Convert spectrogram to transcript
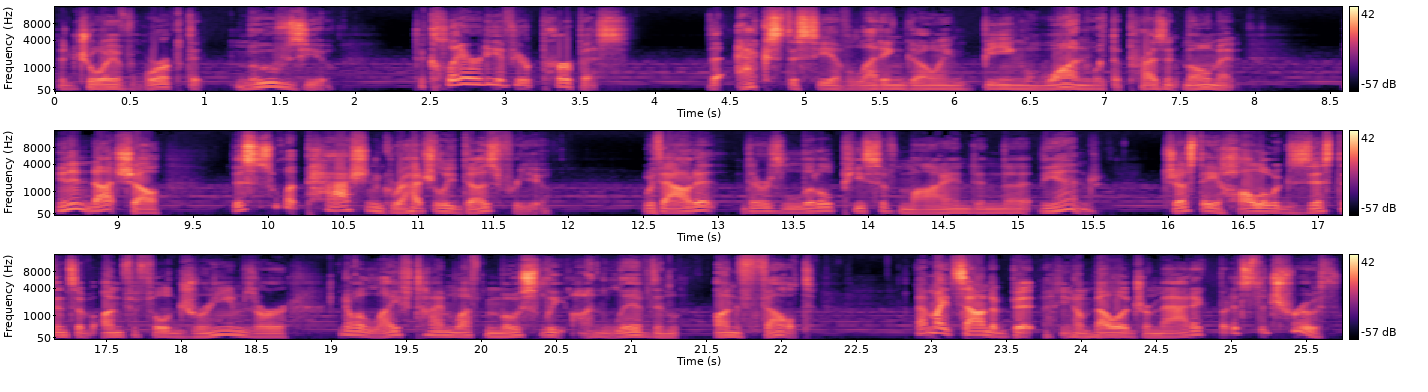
the joy of work that moves you, the clarity of your purpose, the ecstasy of letting go and being one with the present moment. In a nutshell, this is what passion gradually does for you. Without it, there is little peace of mind in the, the end. Just a hollow existence of unfulfilled dreams or, you know, a lifetime left mostly unlived and unfelt. That might sound a bit, you know, melodramatic, but it's the truth.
